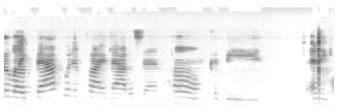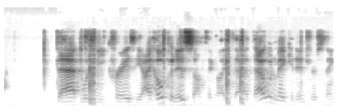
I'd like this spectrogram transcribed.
So, like, back would imply Madison, home could be anyone. That would be crazy. I hope it is something like that. That would make it interesting.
